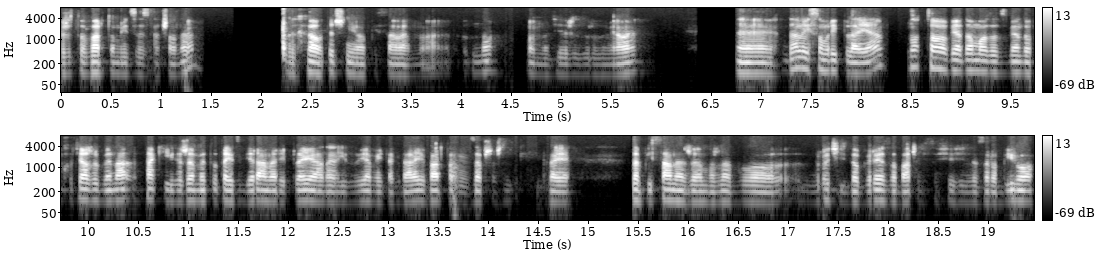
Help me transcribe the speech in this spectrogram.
Że to warto mieć zaznaczone. Chaotycznie opisałem, no ale trudno. Mam nadzieję, że zrozumiałe. E, Dalej są replaye. No to wiadomo ze względów chociażby na takich, że my tutaj zbieramy replaye, analizujemy i tak dalej. Warto mieć zawsze wszystkie replaye zapisane, żeby można było wrócić do gry, zobaczyć, co się źle zrobiło,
